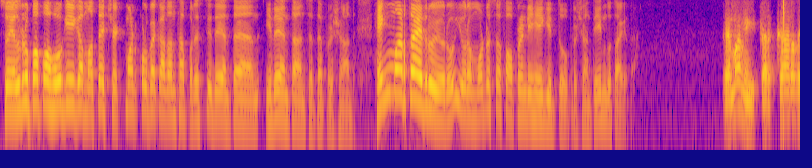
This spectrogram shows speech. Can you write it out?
ಸೊ ಎಲ್ಲರೂ ಪಾಪ ಹೋಗಿ ಈಗ ಮತ್ತೆ ಚೆಕ್ ಮಾಡ್ಕೊಳ್ಬೇಕಾದಂಥ ಪರಿಸ್ಥಿತಿ ಅಂತ ಇದೆ ಅಂತ ಅನ್ಸುತ್ತೆ ಪ್ರಶಾಂತ್. ಹೆಂಗ್ ಮಾಡ್ತಾ ಇದ್ರು ಇವರು? ಇವರ ಮೋಟರ್ಸ್ ಆಫ್ ಆಪರೇಂಡಿ ಹೇಗಿತ್ತು ಪ್ರಶಾಂತ್? ಏನು ಗೊತ್ತಾಗಿದೆ? ರೆಮಾನ್ ಈ ಸರ್ಕಾರದ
